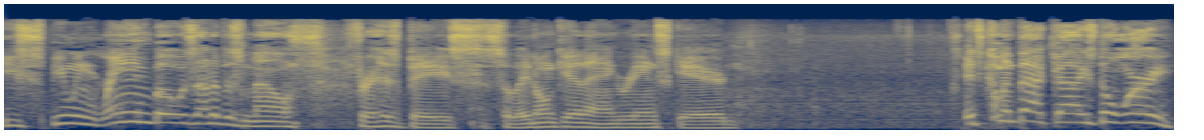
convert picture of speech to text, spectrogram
He's spewing rainbows out of his mouth for his base so they don't get angry and scared. It's coming back, guys, don't worry.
